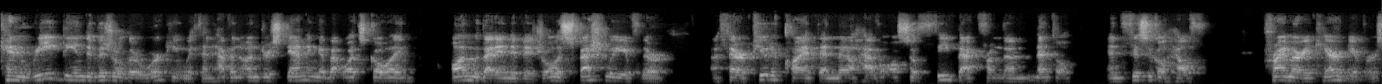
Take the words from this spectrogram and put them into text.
can read the individual they're working with and have an understanding about what's going on with that individual, especially if they're a therapeutic client, then they'll have also feedback from the mental and physical health primary caregivers.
